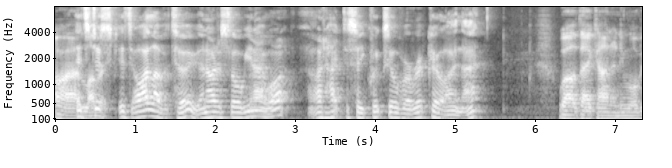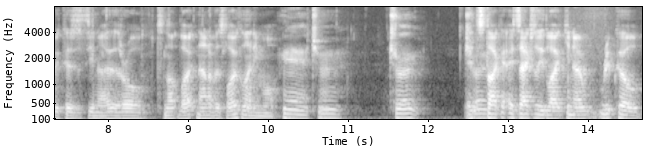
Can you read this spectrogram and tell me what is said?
Oh, I it's love just it. it's I love it too, and I just thought, you know what? I'd hate to see Quiksilver or Rip Curl own that. Well, they can't anymore because you know they're all. It's not lo- none of it's local anymore. Yeah, true, true. It's like it's actually like you know Rip Curl,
